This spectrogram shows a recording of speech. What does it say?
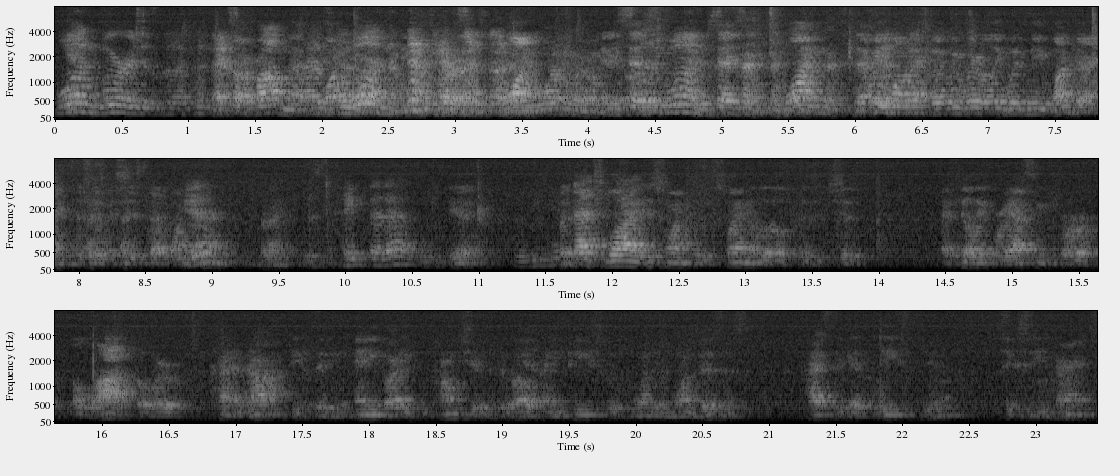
one word is the. That's our problem, that's That's one the word. one. One. One word. And it says, Only one. it says one, then we won't, then we really wouldn't need one variance if it was just that one. Yeah, Right. just take that out. Yeah. But that's why I just wanted to explain a little, because it's just, I feel like we're asking for a lot, but we're kind of not, because I think anybody who comes here to develop any piece with more than one business has to get at least six of these variances.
